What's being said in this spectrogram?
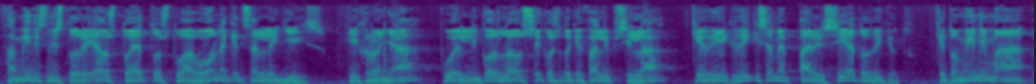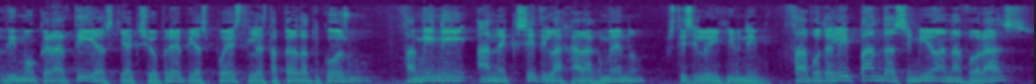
θα μείνει στην ιστορία ως το έτος του αγώνα και της αλληλεγγύης. Η χρονιά που ο ελληνικός λαός σήκωσε το κεφάλι ψηλά και διεκδίκησε με παρησία το δίκιο του. Και το μήνυμα δημοκρατίας και αξιοπρέπειας που έστειλε στα πέρατα του κόσμου θα μείνει ανεξίτηλα χαραγμένο στη συλλογική μνήμη. Θα αποτελεί πάντα σημείο αναφοράς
